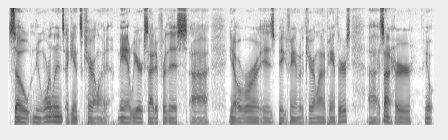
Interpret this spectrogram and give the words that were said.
so New Orleans against Carolina. Man, we are excited for this. Uh, you know, Aurora is big fan of the Carolina Panthers. Uh, it's not her, you know,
